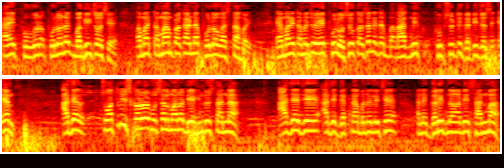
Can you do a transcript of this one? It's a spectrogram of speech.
આ એક ફૂલો- ફૂલોનો એક બગીચો છે. આમાં તમામ પ્રકારના ફૂલો વસતા હોય. એમાંથી તમે જો એક ફૂલ ઓછું કરશો ને એટલે બાગની ખૂબસૂરતી ઘટી જશે. એમ. આજે ચોત્રીસ કરોડ મુસલમાનો હિન્દુસ્તાનના આજે જે આજે ઘટના બનેલી છે અને ગરીબ નવાની શાનમાં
